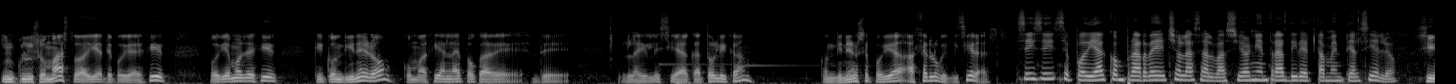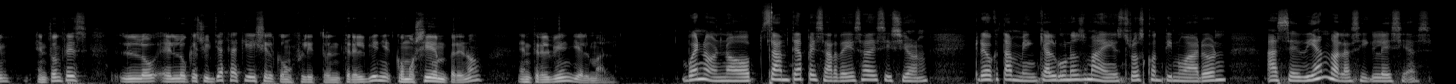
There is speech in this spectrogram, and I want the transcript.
Incluso más todavía te podría decir. Podríamos decir que con dinero, como hacía en la época de, de la Iglesia Católica, con dinero se podía hacer lo que quisieras. Sí, sí, se podía comprar de hecho la salvación y entrar directamente al cielo. Sí, entonces lo, eh, lo que subyace aquí es el conflicto entre el bien, y, como siempre, ¿no? Entre el bien y el mal. Bueno, no obstante, a pesar de esa decisión, creo que también que algunos maestros continuaron asediando a las iglesias,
